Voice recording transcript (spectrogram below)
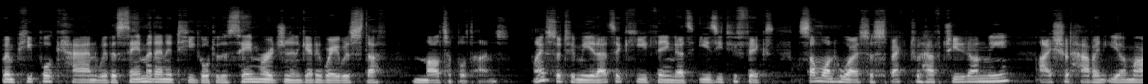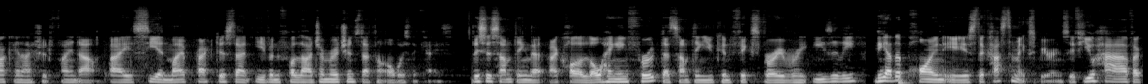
when people can, with the same identity, go to the same merchant and get away with stuff multiple times. Right? So to me, that's a key thing that's easy to fix. Someone who I suspect to have cheated on me, I should have an earmark and I should find out. I see in my practice that even for larger merchants, that's not always the case. This is something that I call a low hanging fruit. That's something you can fix very, very easily. The other point is the customer experience. If you have a,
